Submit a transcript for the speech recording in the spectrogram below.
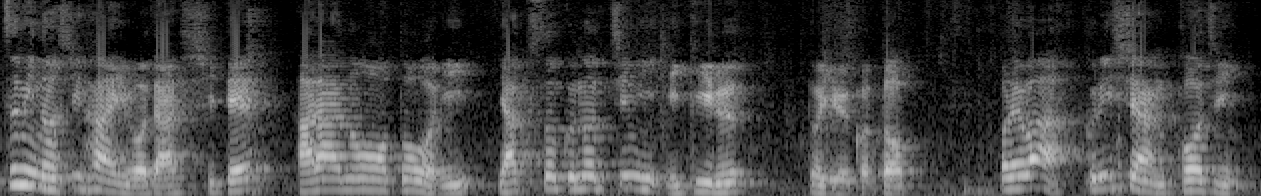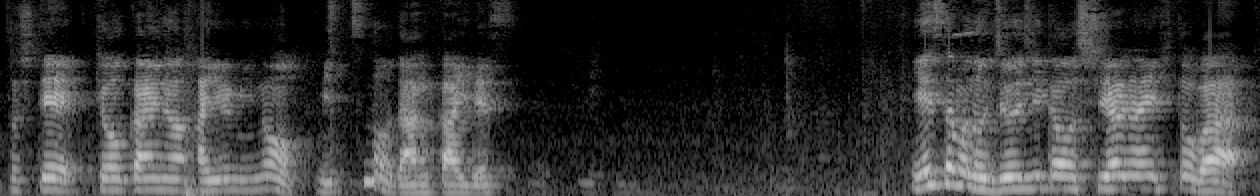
罪の支配を脱して荒野を通り約束の地に生きるということ。これはクリスチャン個人そして教会の歩みの3つの段階です。イエス様の十字架を知らない人は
